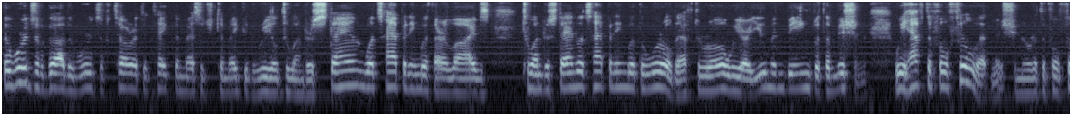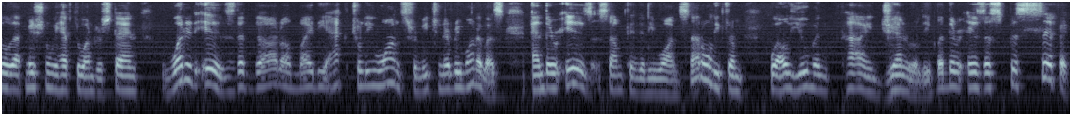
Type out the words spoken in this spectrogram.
the words of God, the words of Torah, to take the message, to make it real, to understand what's happening with our lives, to understand what's happening with the world. After all, we are human beings with a mission. We have to fulfill that mission. In order to fulfill that mission, we have to understand what it is that God Almighty actually wants from each and every one of us. And there is something that He wants, not only from, well, humankind generally, but there is a specific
